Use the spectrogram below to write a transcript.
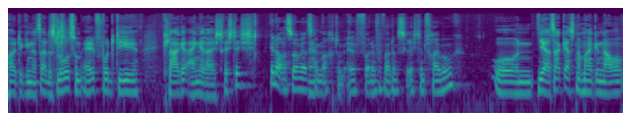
Heute ging das alles los. Um 11 wurde die Klage eingereicht, richtig? Genau, so haben wir es ja. gemacht, um 11 vor dem Verwaltungsgericht in Freiburg. Und ja, sag erst nochmal genau,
